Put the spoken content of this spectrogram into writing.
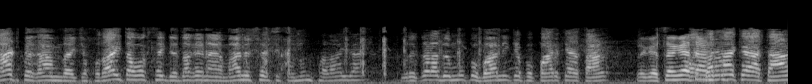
غټ پیغام دی چې خدای ته وخت دی دغه نه مان شي چې په نوم سړای دی ورکړه د مو په باندې کې په پارک کې اتاړ لکه څنګه اتاړ کې اتاړ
